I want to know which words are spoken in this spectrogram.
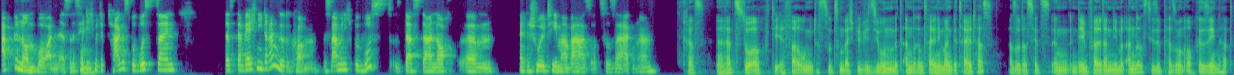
abgenommen worden ist. Und das hätte ich mhm. mit dem Tagesbewusstsein, das, da wäre ich nie dran gekommen. Das war mir nicht bewusst, dass da noch ähm, ein Schuldthema war, sozusagen. Ne? Krass. Äh, hattest du auch die Erfahrung, dass du zum Beispiel Visionen mit anderen Teilnehmern geteilt hast? Also, dass jetzt in, in dem Fall dann jemand anderes diese Person auch gesehen hat?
